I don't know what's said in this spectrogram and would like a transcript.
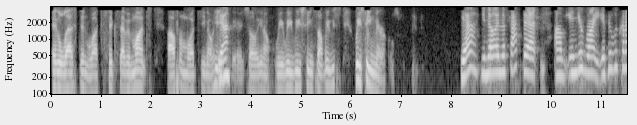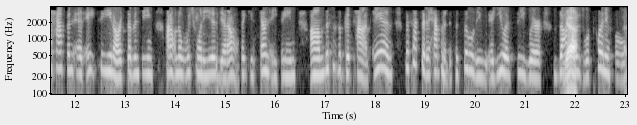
in less than what six, seven months uh, from what you know he Yeah. experienced. So you know we we we've seen some we we we've seen miracles. Yeah, you know, and the fact that, um, and you're right, if it was going to happen at 18 or 17, I don't know which one he is yet. I don't think he's turned 18. Um, this is a good time. And the fact that it happened at the facility at USC where doctors were plentiful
